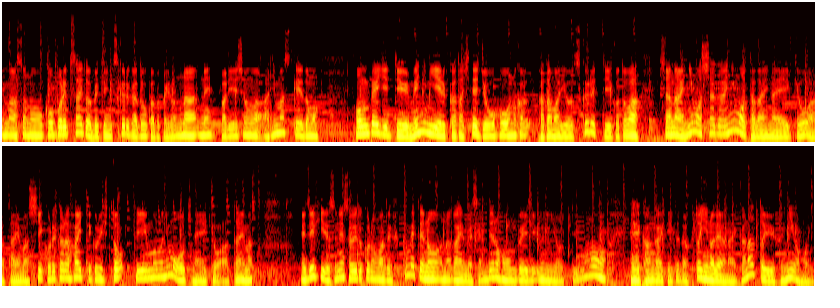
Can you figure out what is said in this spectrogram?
まあ、そのコーポレートサイトを別に作るかどうかとかいろんな、ね、バリエーションはありますけれども、ホームページっていう目に見える形で情報の塊を作るっていうことは、社内にも社外にも多大な影響を与えますし、これから入ってくる人っていうものにも大きな影響を与えます。えぜひですね、そういうところまで含めての長い目線でのホームページ運用っていうものを、え考えていただくといいのではないかなというふうに思い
